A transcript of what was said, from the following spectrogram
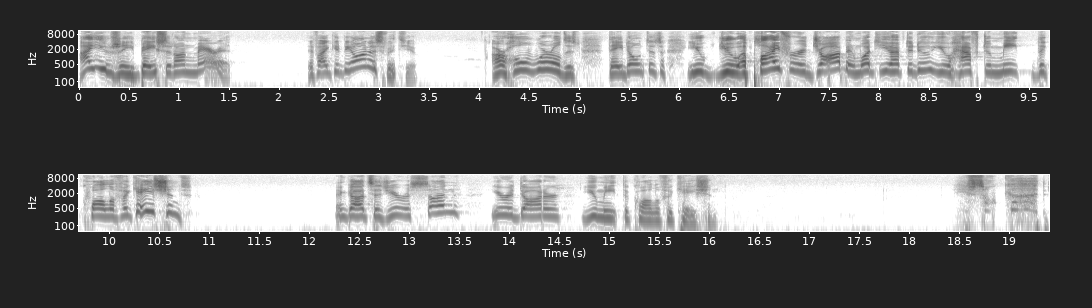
I usually base it on merit, if I could be honest with you. Our whole world is they don't deserve. You you apply for a job, and what do you have to do? You have to meet the qualifications. And God says, You're a son, you're a daughter, you meet the qualification. He's so good.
